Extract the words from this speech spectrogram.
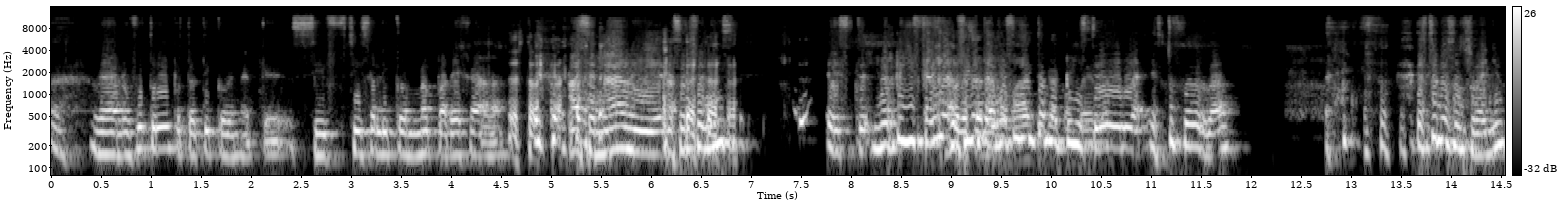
ah, vean, un futuro hipotético en el que sí, sí salí con una pareja a cenar y a ser feliz, este, me pellizcaría, fíjate, al día siguiente me pellizcaría y diría, esto fue verdad, esto no es un sueño,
